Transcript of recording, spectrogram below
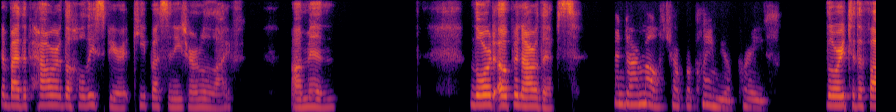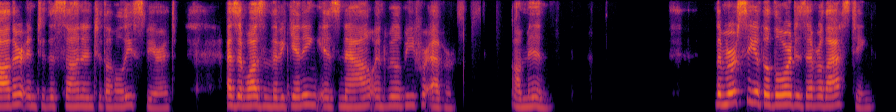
and by the power of the Holy Spirit, keep us in eternal life. Amen. Lord, open our lips. And our mouth shall proclaim your praise. Glory to the Father, and to the Son, and to the Holy Spirit, as it was in the beginning, is now, and will be forever. Amen. The mercy of the Lord is everlasting.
